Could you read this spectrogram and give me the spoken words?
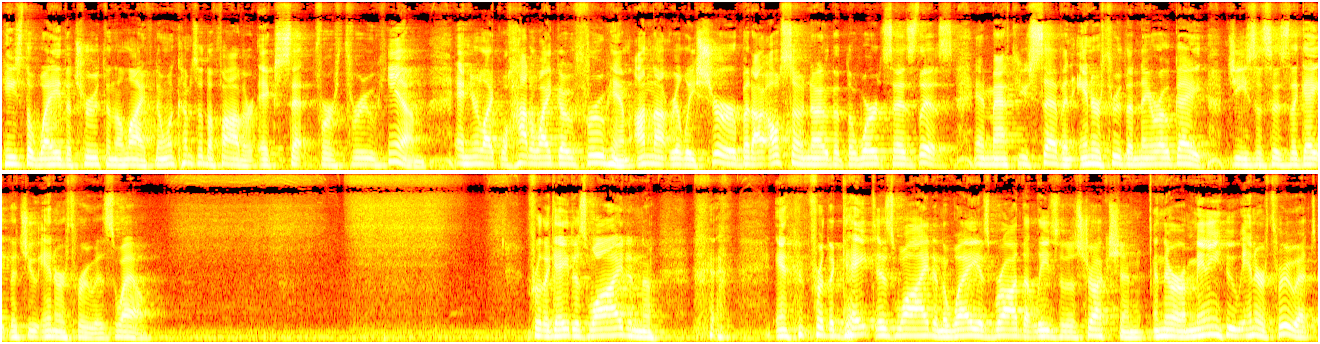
He's the way, the truth, and the life. No one comes to the Father except for through Him. And you're like, well, how do I go through Him? I'm not really sure, but I also know that the Word says this in Matthew 7 enter through the narrow gate. Jesus is the gate that you enter through as well. For the gate is wide and the and for the gate is wide and the way is broad that leads to destruction, and there are many who enter through it.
